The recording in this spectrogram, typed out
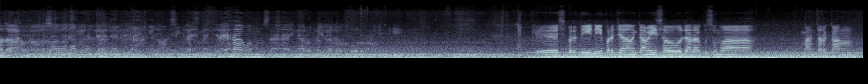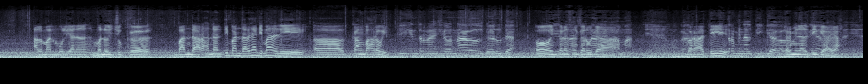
ولا حول ولا قوة ولا قوة إلا بالله. بسم الله مجريها ومرساها إن ربي لغفور رحيم Oke, seperti ini perjalanan kami saudaraku semua mengantar Kang Alman Mulyana menuju ke bandara. Nanti bandaranya di mana di eh, Kang Bahrawi? Di internasional Garuda. Oh, Di internasional operasional Garuda. yang lama. Iya. Yang bukan. Berarti Jadi terminal 3 kalau Terminal di sini tiga ya? bahasanya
